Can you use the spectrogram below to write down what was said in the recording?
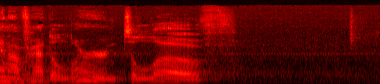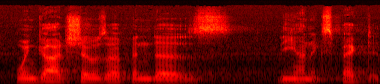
And I've had to learn to love when God shows up and does the unexpected.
